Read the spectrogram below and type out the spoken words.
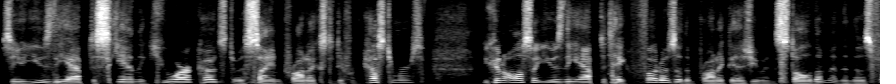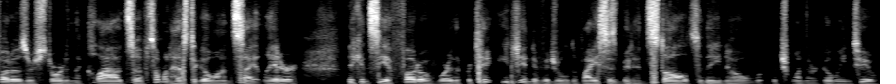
So you use the app to scan the QR codes to assign products to different customers. You can also use the app to take photos of the product as you install them, and then those photos are stored in the cloud. So if someone has to go on site later, they can see a photo of where the each individual device has been installed so they know which one they're going to.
